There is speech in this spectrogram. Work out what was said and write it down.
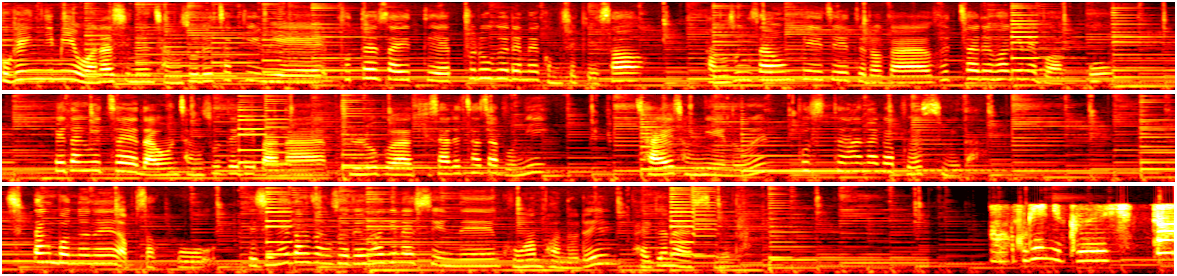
고객님이 원하시는 장소를 찾기 위해 포털 사이트의 프로그램을 검색해서 방송사 홈페이지에 들어가 회차를 확인해 보았고 해당 회차에 나온 장소들이 많아 블로그와 기사를 찾아보니 잘 정리해 놓은 포스트 하나가 보였습니다. 식당 번호는 없었고 대신 해당 장소를 확인할 수 있는 공원 번호를 발견하였습니다. 어, 고객님 그 식당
